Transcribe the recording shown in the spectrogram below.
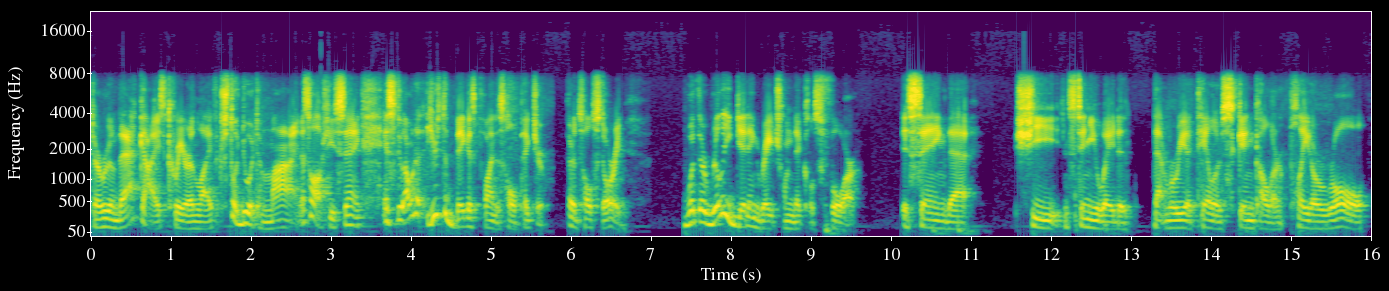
to ruin that guy's career in life. Just don't do it to mine. That's all she's saying. And Stu, I want to. Here's the biggest point of this whole picture, or this whole story. What they're really getting Rachel Nichols for is saying that she insinuated that Maria Taylor's skin color played a role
